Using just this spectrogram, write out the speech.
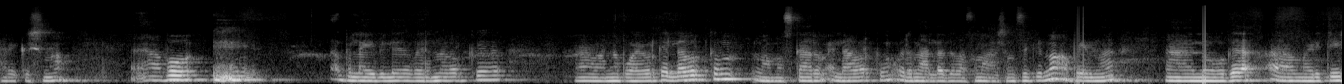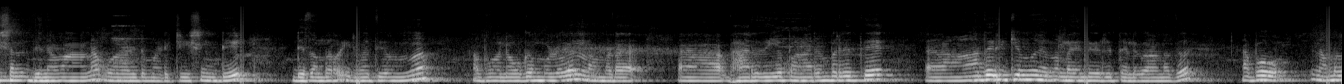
ഹരേ കൃഷ്ണ. അപ്പോൾ അപ്പോൾ ലൈവിൽ വരുന്നവർക്ക് വന്നു പോയവർക്ക് എല്ലാവർക്കും നമസ്കാരം. എല്ലാവർക്കും ഒരു നല്ല ദിവസം ആശംസിക്കുന്നു. അപ്പോൾ ഇന്ന് ലോക മെഡിറ്റേഷൻ ദിനമാണ്. വേൾഡ് മെഡിറ്റേഷൻ ഡേ ഡിസംബർ ഇരുപത്തിയൊന്ന്. അപ്പോൾ ലോകം മുഴുവൻ നമ്മുടെ ഭാരതീയ പാരമ്പര്യത്തെ ആദരിക്കുന്നു എന്നുള്ളതിന്റെ ഒരു തെളിവാണത്. അപ്പോൾ നമ്മൾ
